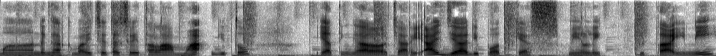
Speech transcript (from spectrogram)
mendengar kembali cerita-cerita lama gitu ya tinggal cari aja di podcast milik kita ini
